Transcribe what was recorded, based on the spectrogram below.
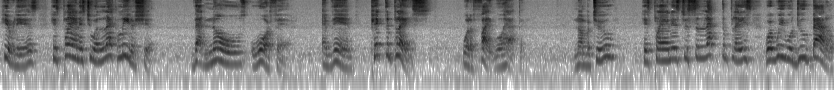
Here it is. His plan is to elect leadership that knows warfare and then pick the place where the fight will happen. Number two, his plan is to select the place where we will do battle.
